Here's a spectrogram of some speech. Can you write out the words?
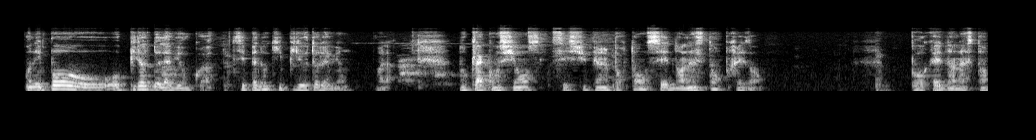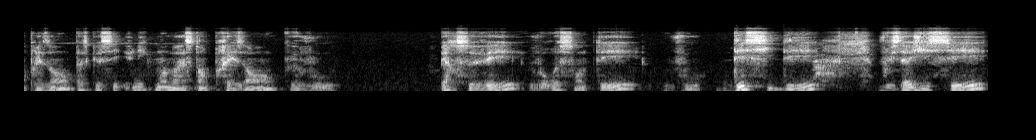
on n'est pas au, pilote de l'avion, quoi. C'est pas nous qui pilotons l'avion. Voilà. Donc la conscience, c'est super important, c'est dans l'instant présent. Pour être dans l'instant présent, parce que c'est uniquement dans l'instant présent que vous percevez, vous ressentez, vous décidez, vous agissez,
